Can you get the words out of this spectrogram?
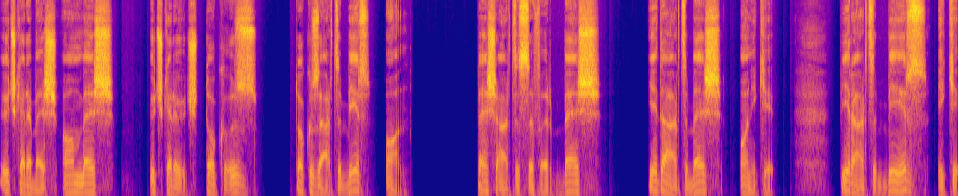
3 kere 5, 15. 3 kere 3, 9. 9 artı 1, 10. 5 artı 0, 5. 7 artı 5, 12. 1 artı 1, 2.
